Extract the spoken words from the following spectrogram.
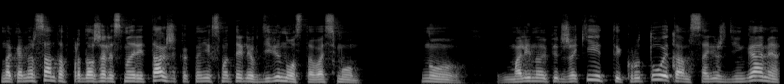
на коммерсантов продолжали смотреть так же, как на них смотрели в 98-м. Ну, малиновые пиджаки, ты крутой, там, соришь деньгами.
